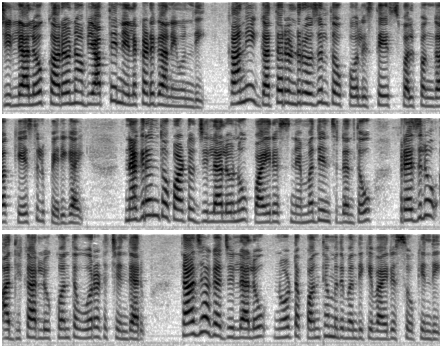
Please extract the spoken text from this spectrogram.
జిల్లాలో కరోనా వ్యాప్తి నిలకడగానే ఉంది. కానీ గత రెండు రోజులతో పోలిస్తే స్వల్పంగా కేసులు పెరిగాయి. నగరంతో పాటు జిల్లాలోనూ వైరస్ నెమ్మదించడంతో ప్రజలు అధికారులు కొంత ఊరట చెందారు. తాజాగా జిల్లాలో నూట పంతొమ్మిది మందికి వైరస్ సోకింది.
